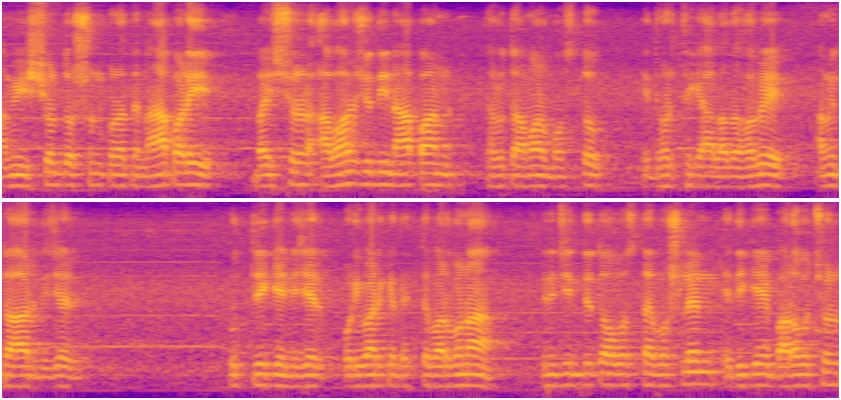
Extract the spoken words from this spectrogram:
আমি ঈশ্বর দর্শন করাতে না পারি বা ঈশ্বরের আভাস যদি না পান, তাহলে তো আমার মস্তক এ ধর থেকে আলাদা হবে, আমি তো আর নিজের পুত্রীকে, নিজের পরিবারকে দেখতে পারব না। তিনি চিন্তিত অবস্থায় বসলেন। এদিকে বারো বছর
